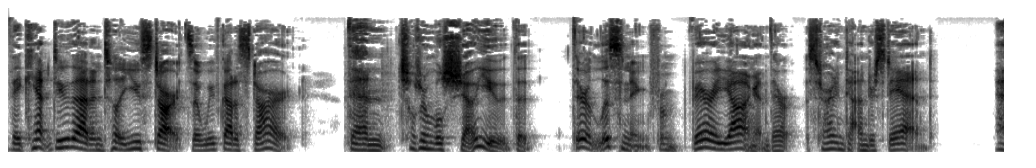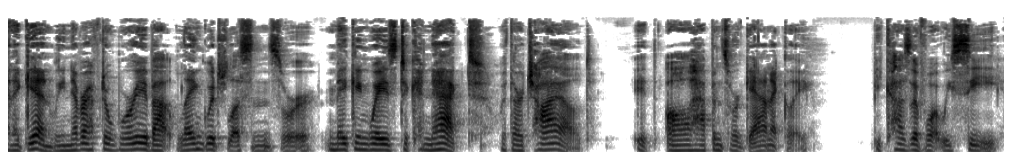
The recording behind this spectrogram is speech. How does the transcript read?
They can't do that until you start. So we've got to start. Then children will show you that they're listening from very young and they're starting to understand. And again, we never have to worry about language lessons or making ways to connect with our child. It all happens organically because of what we see.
